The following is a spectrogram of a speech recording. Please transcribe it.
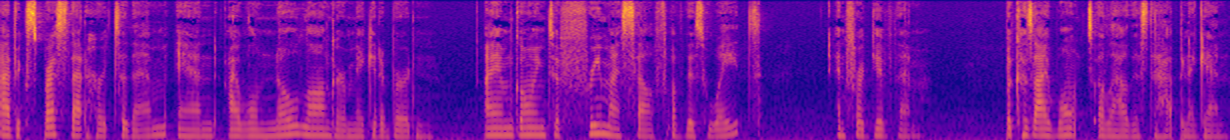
I've expressed that hurt to them, and I will no longer make it a burden. I am going to free myself of this weight and forgive them because I won't allow this to happen again.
